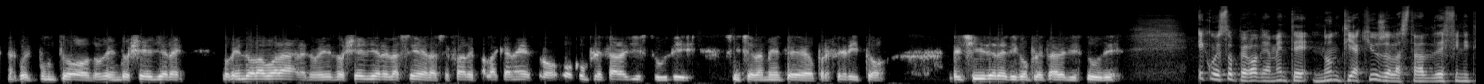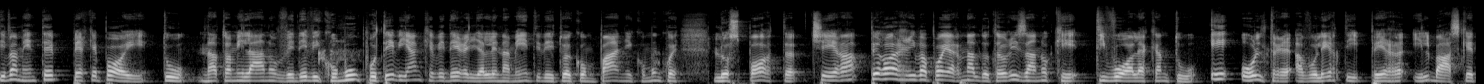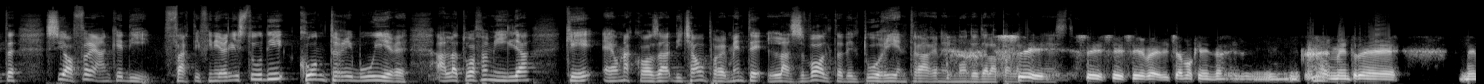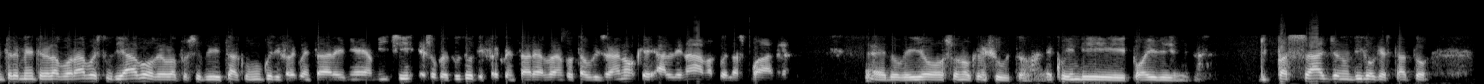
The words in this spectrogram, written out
a quel punto dovendo scegliere, dovendo lavorare, dovendo scegliere la sera se fare pallacanestro o completare gli studi, sinceramente ho preferito decidere di completare gli studi. E questo però ovviamente non ti ha chiuso la strada definitivamente perché poi tu, nato a Milano, vedevi comunque, potevi anche vedere gli allenamenti dei tuoi compagni, comunque lo sport c'era, però arriva poi Arnaldo Taurisano che ti vuole a Cantù e oltre a volerti per il basket si offre anche di farti finire gli studi, contribuire alla tua famiglia che è una cosa, diciamo probabilmente la svolta del tuo rientrare nel mondo della pallacanestro. Sì, sì, sì, sì beh, diciamo che mentre, mentre, mentre, lavoravo e studiavo avevo la possibilità comunque di frequentare i miei amici e soprattutto di frequentare Arlando Taurisano che allenava quella squadra eh, dove io sono cresciuto e quindi poi il passaggio non dico che è stato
